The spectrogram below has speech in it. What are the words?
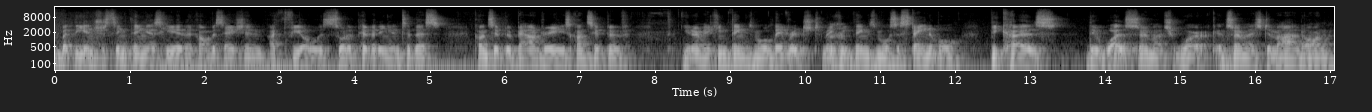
But the interesting thing is here, the conversation I feel was sort of pivoting into this concept of boundaries, concept of you know making things more leveraged, making things more sustainable, because there was so much work and so much demand on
